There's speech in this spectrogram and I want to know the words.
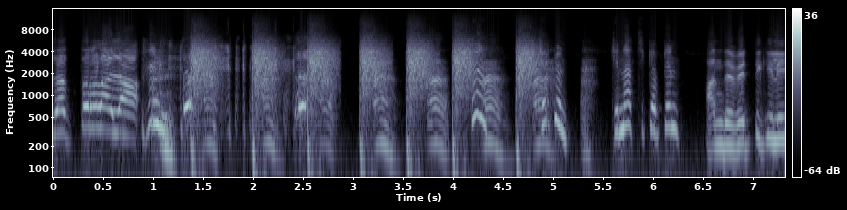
செத்தரலாயா. என்னாச்சு கேப்டன்? அந்த வெட்டுக்கிளி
